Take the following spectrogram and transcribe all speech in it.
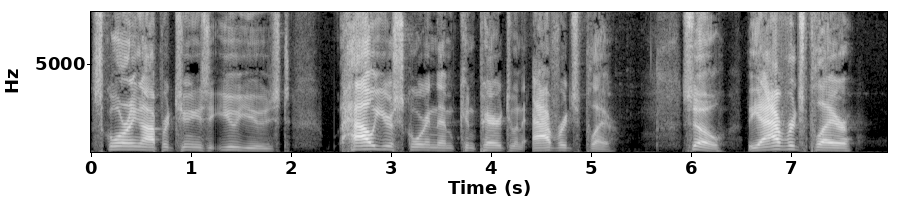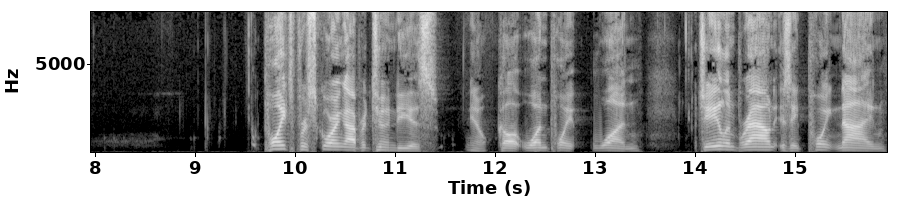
scoring opportunities that you used – how you're scoring them compared to an average player. So the average player points per scoring opportunity is, you know, call it 1.1. Jaylen Brown is a 0.9,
